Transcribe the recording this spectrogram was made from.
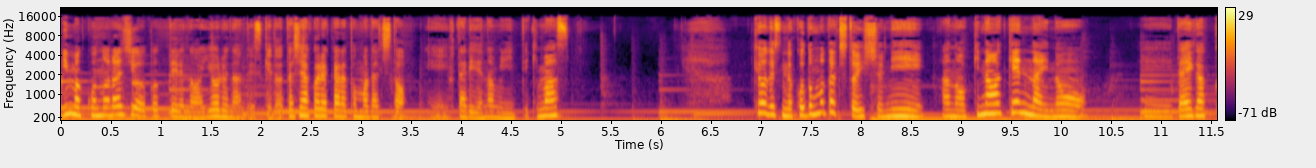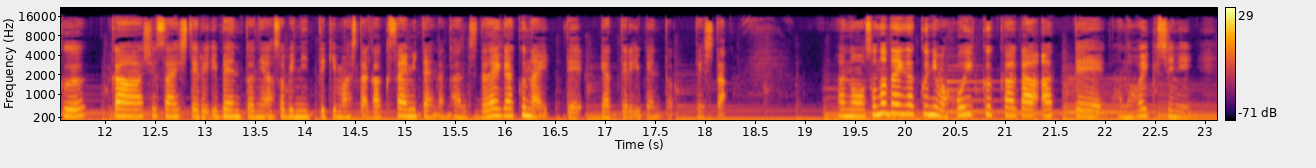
今このラジオを撮ってるのは夜なんですけど私はこれから友達と、えー、2人で飲みに行ってきます。今日ですね子供たちと一緒にあの沖縄県内の、えー、大学が主催してるイベントに遊びに行ってきました。学祭みたいな感じで大学内でやってるイベントでした。あのその大学には保育科があってあの保育士に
